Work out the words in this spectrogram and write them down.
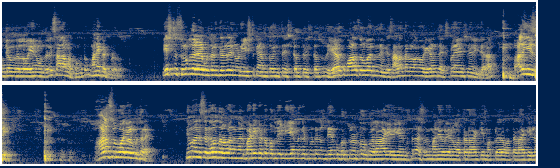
ಉದ್ಯೋಗದಲ್ಲೋ, ಏನೋ ಒಂದರಲ್ಲಿ ಸಾಲ ಮಾಡ್ಕೊಂಬಿಟ್ಟು ಮನೆ ಕಟ್ಬಿಡೋದು. ಎಷ್ಟು ಸುಲಭದಲ್ಲಿ ಹೇಳ್ಬಿಡ್ತಾರೆ ಅಂತ ಹೇಳಿದ್ರೆ, ನೋಡಿ ಇಷ್ಟು ಕಂತು ಇಂಥ ಇಷ್ಟು ಕಂತು ಇಷ್ಟು ಕಂತು ಹೇಳೋಕೆ ಭಾಳ ಸುಲಭ ಇರ್ತದೆ ನಿಮಗೆ ಸಾಲ ತಗೊಳ್ಳುವಾಗ ಅವ್ರು ಹೇಳೋಂಥ ಎಕ್ಸ್ಪ್ಲನೇಷನ್ ಇದೆಯಲ್ಲ, ಭಾಳ ಈಸಿ ಭಾಳ ಸುಲಭವಾಗಿ ಹೇಳ್ಬಿಡ್ತಾರೆ. ನಿಮಗೆ ಅನಿಸ್ತದೆ, ಹೌದಲ್ವ ನಾನು ಬಾಡಿ ಕಟ್ಟೋ ಬದಲು ಇಲ್ಲಿ ಇ ಎಂ ಐ ಕಟ್ಕೊಂಡ್ರೆ ನಂದು ಏನು ಬದುಕು ನಡ್ದು ಹೋಗ್ತಲ್ಲ ಹಾಗೆ ಹೀಗೆ ಅನ್ಬಿಡ್ತಾರೆ ಅಷ್ಟೊಂದು ಮನೆಯವರು ಏನೋ ಒತ್ತಡ ಹಾಕಿ, ಮಕ್ಕಳೆಲ್ಲ ಒತ್ತಡ ಹಾಕಿ, ಇಲ್ಲ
